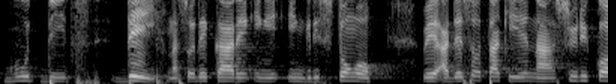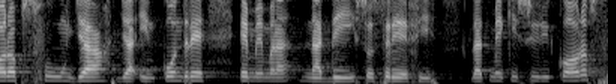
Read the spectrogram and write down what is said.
good deeds day. Na so de karen in tongo we adesso taki na suri corps funja ja in kondre e membre na day so srefi dat meki suri corps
